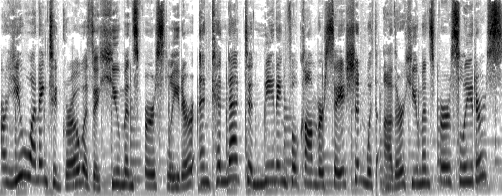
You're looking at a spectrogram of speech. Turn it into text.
Are you wanting to grow as a Humans First leader and connect in meaningful conversation with other Humans First leaders?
